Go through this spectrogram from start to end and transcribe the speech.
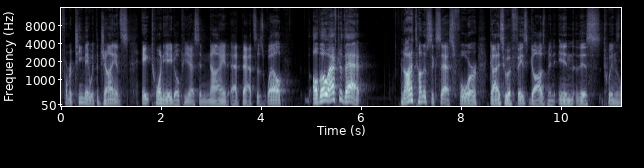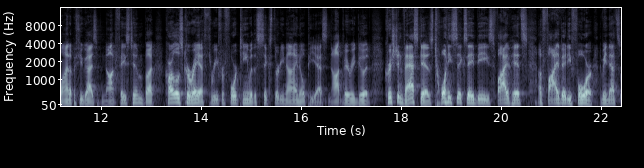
former teammate with the Giants, 828 OPS and nine at bats as well. Although after that, not a ton of success for guys who have faced Gausman in this Twins lineup. A few guys have not faced him, but Carlos Correa, 3 for 14 with a 639 OPS, not very good. Christian Vasquez, 26 ABs, 5 hits, a 584. I mean, that's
